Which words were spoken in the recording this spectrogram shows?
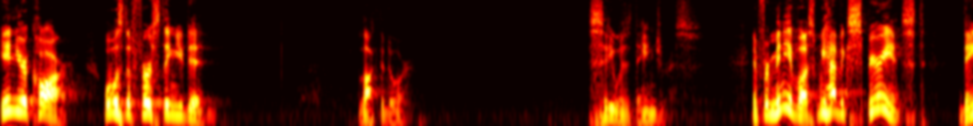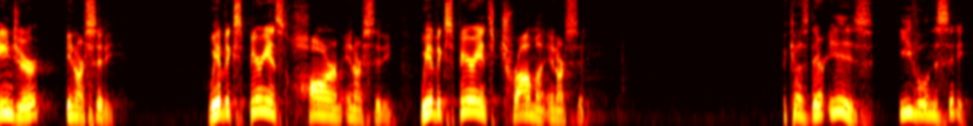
in your car, what was the first thing you did? Lock the door. The city was dangerous. And for many of us, we have experienced danger in our city. We have experienced harm in our city. We have experienced trauma in our city. Because there is evil in the city.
